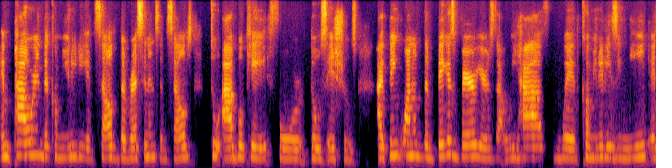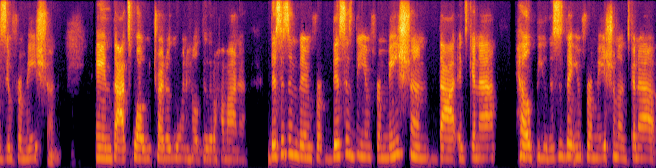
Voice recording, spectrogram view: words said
empowering the community itself, the residents themselves, to advocate for those issues. I think one of the biggest barriers that we have with communities in need is information. And that's what we try to do in Healthy Little Havana. This isn't the this is the information that it's gonna help you. This is the information that's gonna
